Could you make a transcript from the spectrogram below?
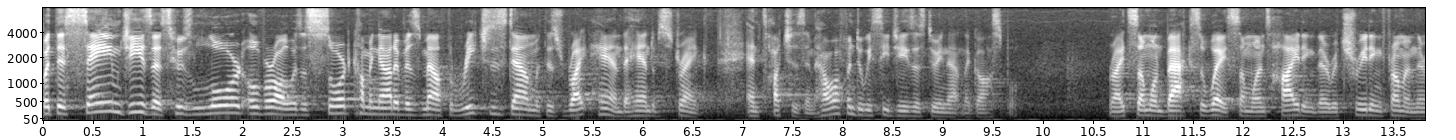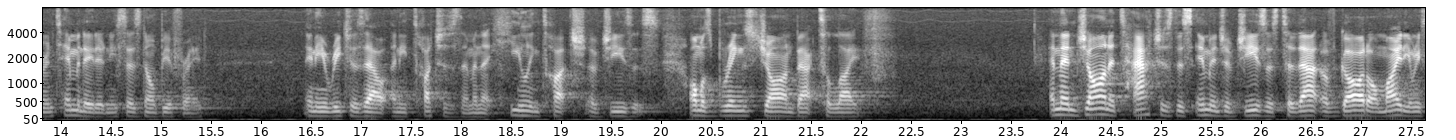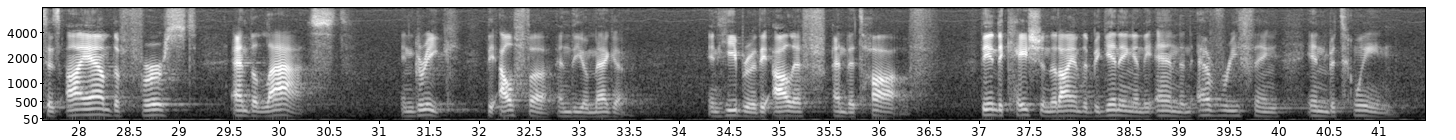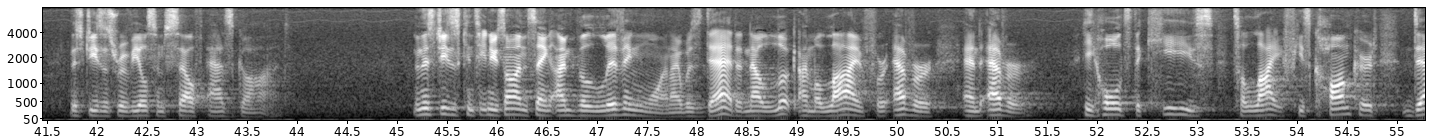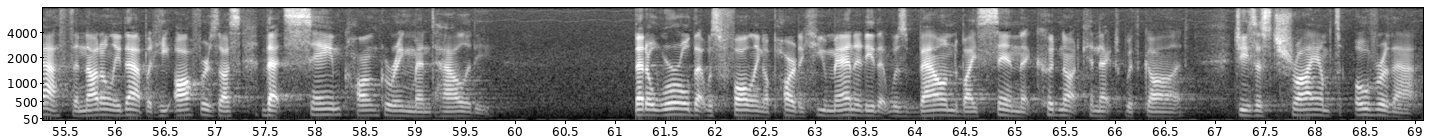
But this same Jesus, who's Lord over all, who has a sword coming out of his mouth, reaches down with his right hand, the hand of strength, and touches him. How often do we see Jesus doing that in the gospel? Right? Someone backs away, someone's hiding, they're retreating from him, they're intimidated, and he says, Don't be afraid. And he reaches out and he touches them, and that healing touch of Jesus almost brings John back to life. And then John attaches this image of Jesus to that of God Almighty when he says, I am the first and the last. In Greek, the Alpha and the Omega. In Hebrew, the Aleph and the Tav. The indication that I am the beginning and the end and everything in between. This Jesus reveals himself as God. And this Jesus continues on saying, I'm the living one. I was dead, and now look, I'm alive forever and ever. He holds the keys to life. He's conquered death. And not only that, but he offers us that same conquering mentality. That a world that was falling apart, a humanity that was bound by sin, that could not connect with God, Jesus triumphed over that,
